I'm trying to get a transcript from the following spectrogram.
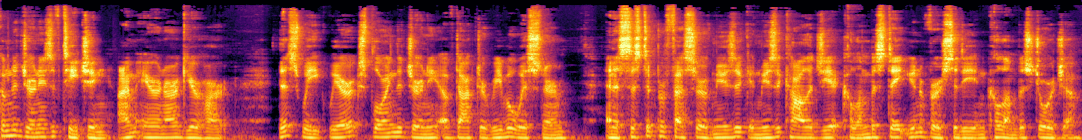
Welcome to Journeys of Teaching. I'm Aaron R. Gierhart. This week, we are exploring the journey of Dr. Reba Wissner, an assistant professor of music and musicology at Columbus State University in Columbus, Georgia.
